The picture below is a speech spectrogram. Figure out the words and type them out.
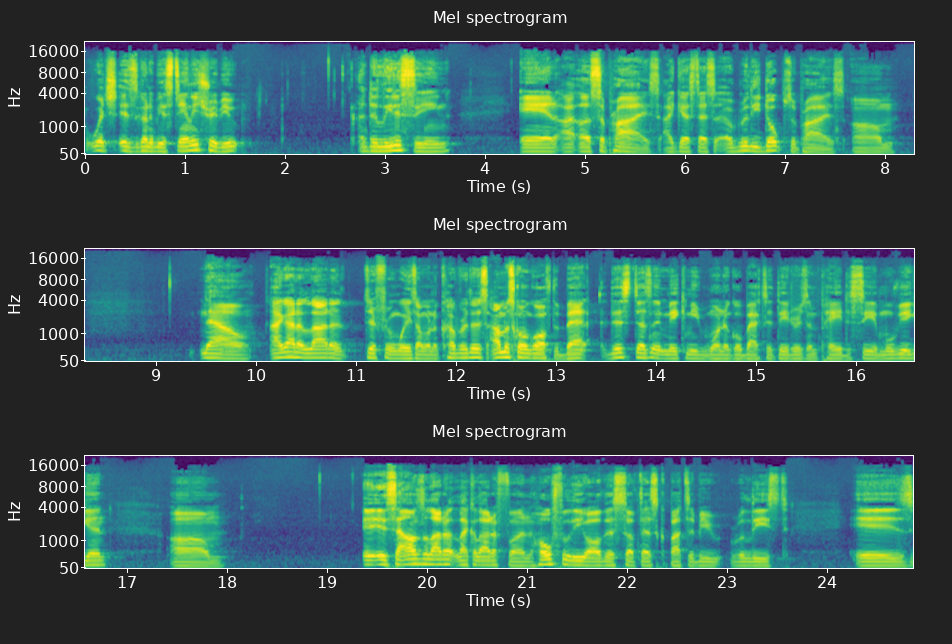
which is gonna be a Stan Lee tribute, a deleted scene, and a, a surprise. I guess that's a really dope surprise. Um, now, I got a lot of different ways I want to cover this. I'm just going to go off the bat. This doesn't make me want to go back to theaters and pay to see a movie again. Um, it, it sounds a lot of like a lot of fun. Hopefully, all this stuff that's about to be released is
